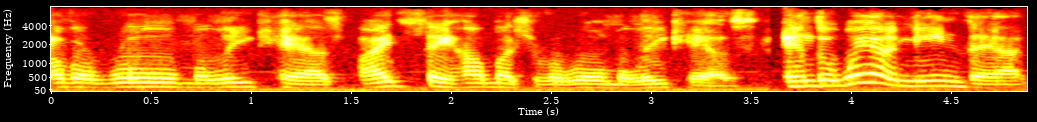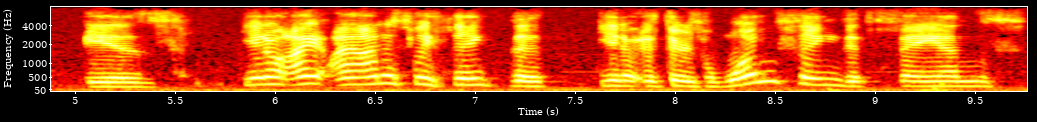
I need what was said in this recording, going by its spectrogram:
of a role Malik has, I'd say how much of a role Malik has. And the way I mean that is, you know, I, I honestly think that, you know, if there's one thing that fans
